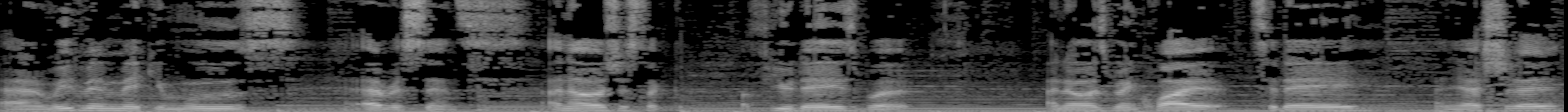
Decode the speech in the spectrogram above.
and we've been making moves ever since. I know it's just like a few days, but I know it's been quiet today and yesterday.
